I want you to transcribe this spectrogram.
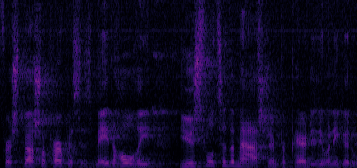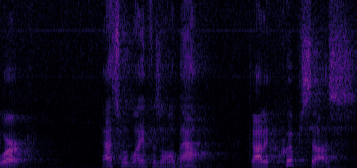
for special purposes, made holy, useful to the master, and prepared to do any good work. That's what life is all about. God equips us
